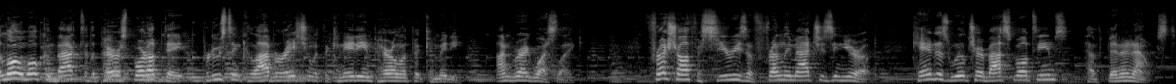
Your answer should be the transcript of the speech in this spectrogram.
Hello and welcome back to the Parasport Update, produced in collaboration with the Canadian Paralympic Committee. I'm Greg Westlake. Fresh off a series of friendly matches in Europe, Canada's wheelchair basketball teams have been announced.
